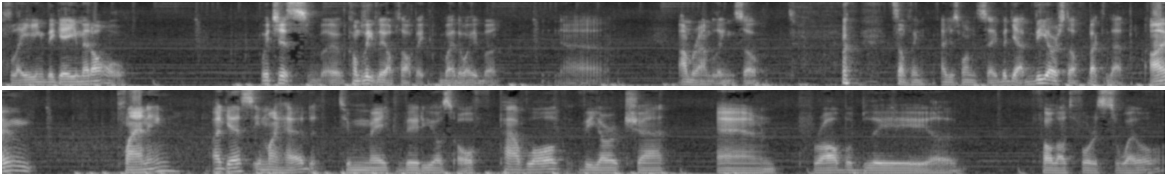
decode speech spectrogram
playing the game at all. Which is uh, completely off topic, by the way, but uh, I'm rambling, so something I just wanted to say. But yeah, VR stuff, back to that. I'm planning, I guess, in my head to make videos of Pavlov, VR chat, and probably uh, Fallout 4 as well.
